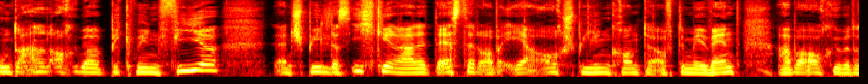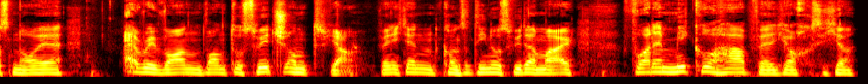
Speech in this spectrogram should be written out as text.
unter anderem auch über Pikmin 4, ein Spiel, das ich gerade testet, aber er auch spielen konnte auf dem Event, aber auch über das neue Everyone Want to Switch und ja, wenn ich den Konstantinus wieder mal vor dem Mikro habe, werde ich auch sicher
